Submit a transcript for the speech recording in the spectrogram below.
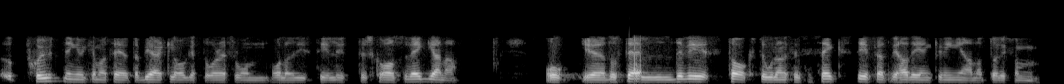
uppskjutningen kan man säga utav bjälklaget då från hållandevis till ytterskalsväggarna. Och eh, då ställde vi takstolarna CC60 för att vi hade egentligen inget annat att liksom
